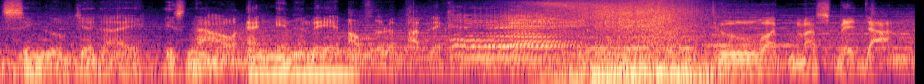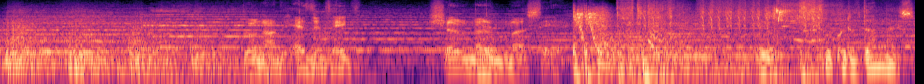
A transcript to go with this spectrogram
Every single Jedi is now an enemy of the Republic. Do what must be done. Do not hesitate. Show no mercy. Who could have done this?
